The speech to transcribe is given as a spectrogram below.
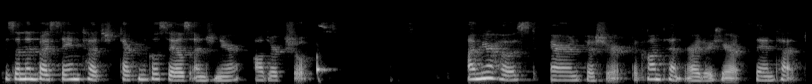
presented by StayNTouch Technical Sales Engineer, Aldrich Schultz. I'm your host, Erin Fisher, the content writer here at StayNTouch.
